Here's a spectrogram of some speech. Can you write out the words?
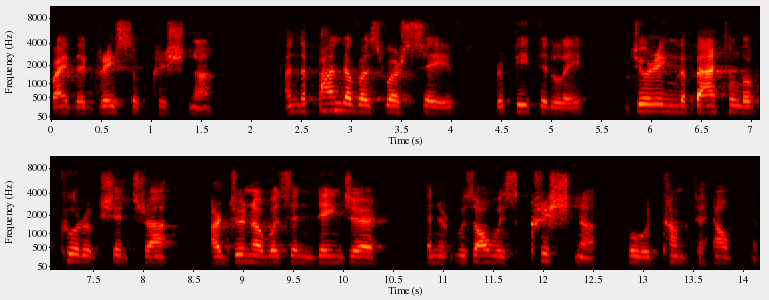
by the grace of Krishna and the Pandavas were saved repeatedly. During the battle of Kurukshetra, Arjuna was in danger and it was always Krishna who would come to help him.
